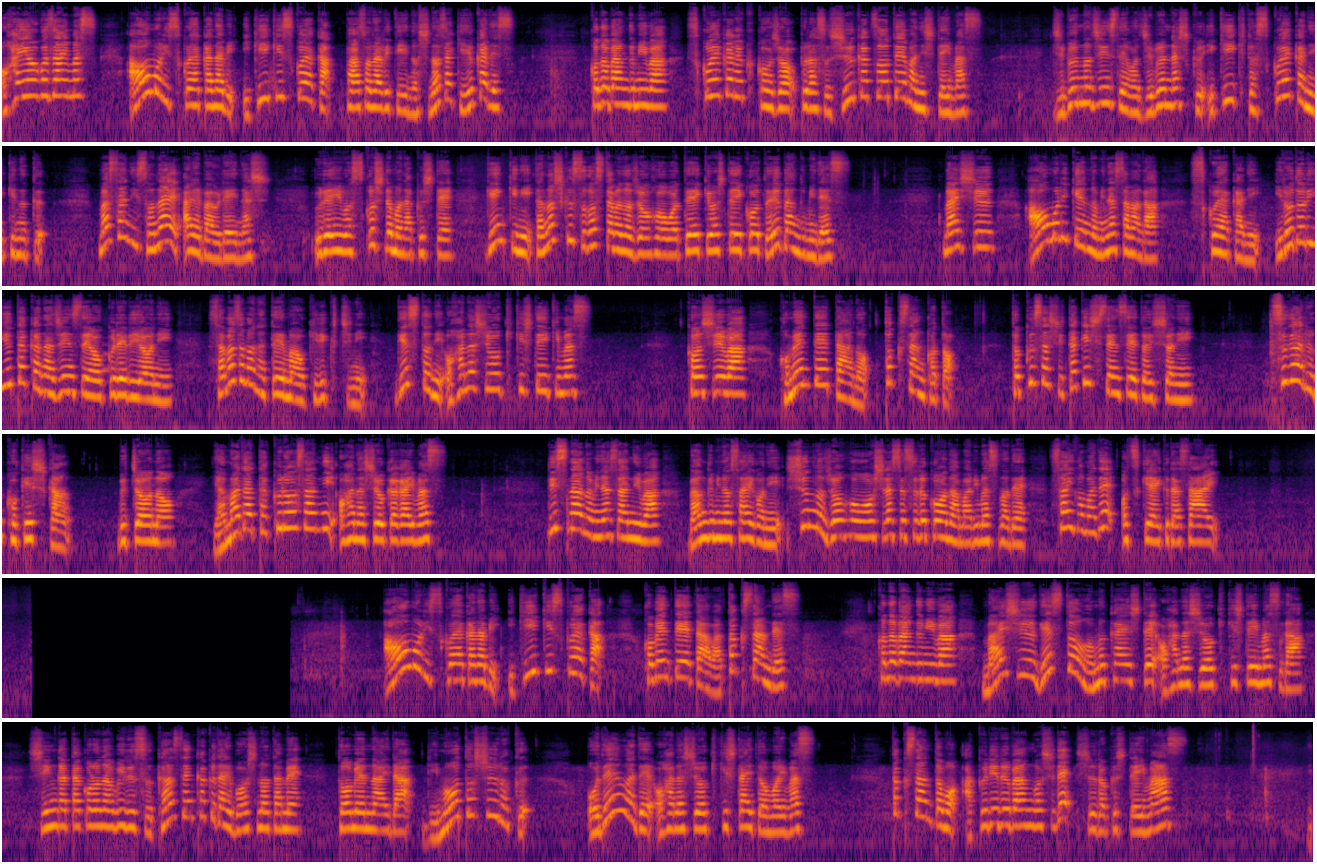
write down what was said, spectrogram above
おはようございます。青森健やかナビ生き生き健やかパーソナリティの篠崎由香です。この番組は健やか力向上プラス就活をテーマにしています。自分の人生を自分らしく生き生きと健やかに生き抜く。まさに備えあれば憂いなし。憂いを少しでもなくして元気に楽しく過ごすための情報を提供していこうという番組です。毎週青森県の皆様が健やかに彩り豊かな人生を送れるようにさまざまなテーマを切り口にゲストにお話をお聞きしていきます。今週はコメンテーターの徳さんこと徳差武先生と一緒に津軽こけし館部長の山田拓郎さんにお話を伺います。リスナーの皆さんには番組の最後に旬の情報をお知らせするコーナーもありますので最後までお付き合いください。青森健やかナビ生き生き健やか。コメンテーターは徳さんです。この番組は毎週ゲストをお迎えしてお話をお聞きしていますが新型コロナウイルス感染拡大防止のため当面の間リモート収録。お電話でお話をお聞きしたいと思います。徳さんともアクリル板越しで収録しています。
